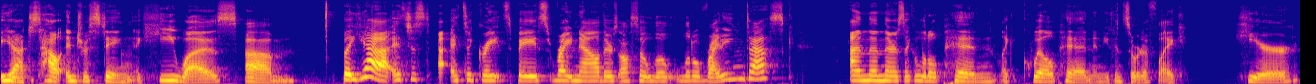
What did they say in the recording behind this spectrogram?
yeah, just how interesting like, he was. Um, but yeah, it's just it's a great space. Right now, there's also a little, little writing desk, and then there's like a little pin, like a quill pin, and you can sort of like hear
